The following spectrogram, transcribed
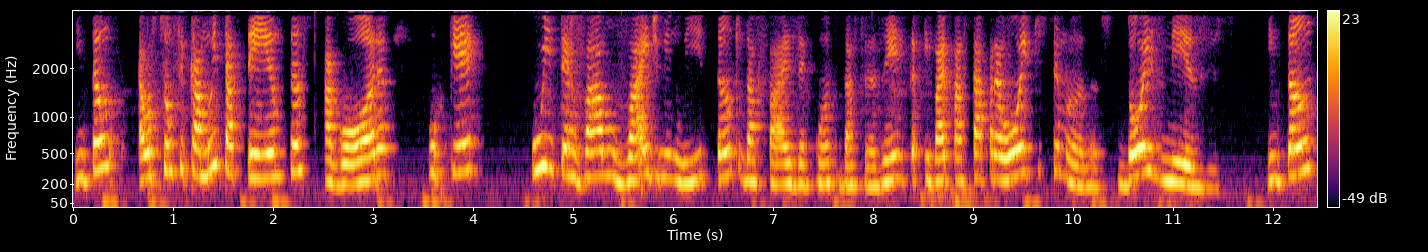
Então, elas precisam ficar muito atentas agora, porque o intervalo vai diminuir, tanto da Pfizer quanto da AstraZeneca, e vai passar para oito semanas, dois meses. Então,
